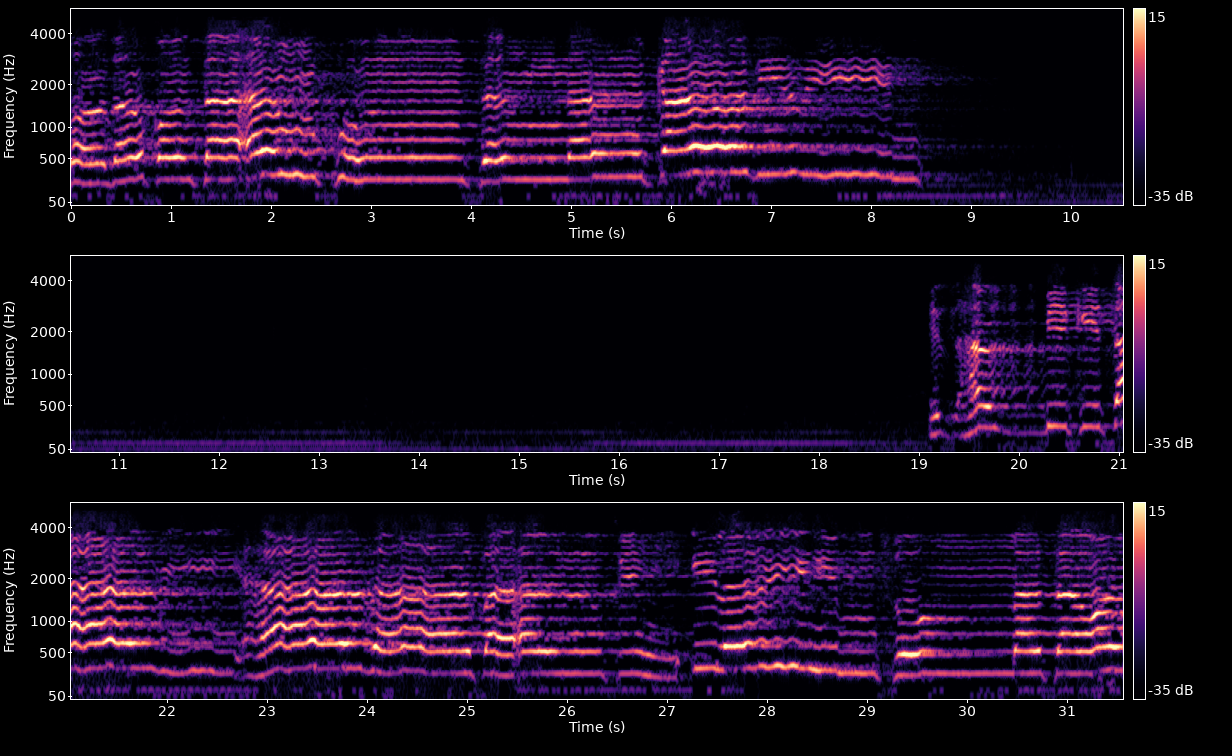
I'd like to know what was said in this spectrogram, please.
صدقت أم كنت من الكاذبين؟ اذهب بكتابي هذا فأنت وَالْأَرْضِ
